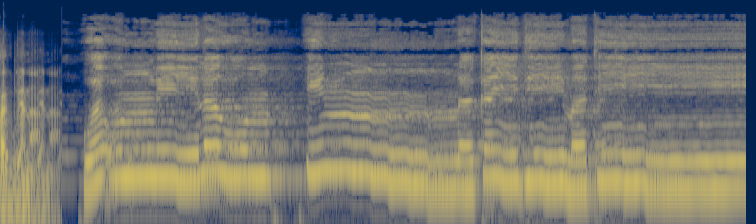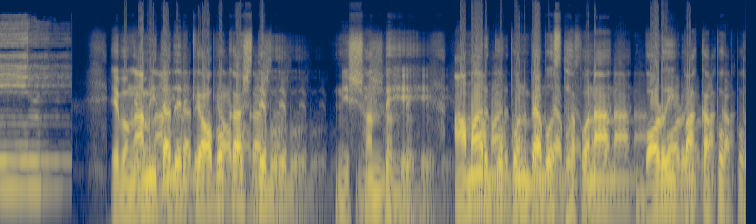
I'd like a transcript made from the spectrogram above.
থাকবে না وأملي لهم إن كيدي متين এবং আমি তাদেরকে অবকাশ দেব নিঃসন্দেহে আমার গোপন ব্যবস্থাপনা বড়ই পাকাপোক্ত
